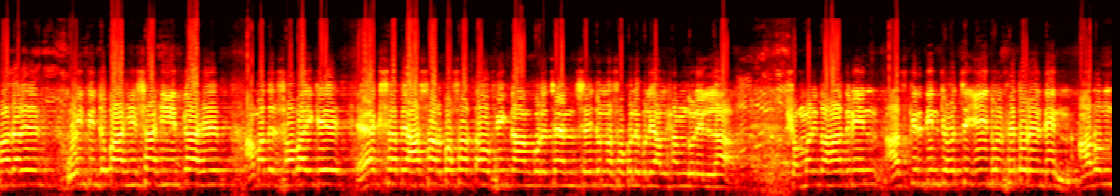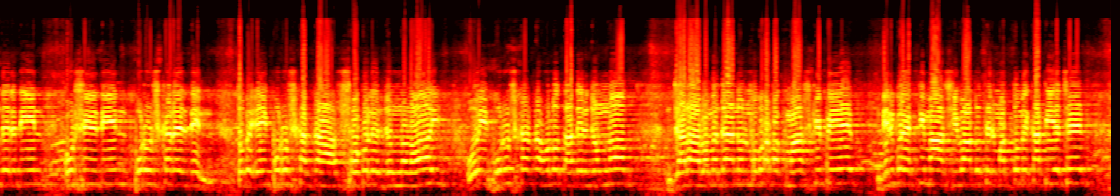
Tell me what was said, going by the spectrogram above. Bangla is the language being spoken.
বাজারের ঐতিহ্যবাহী শাহী ঈদগাহে আমাদের সবাইকে একসাথে আসার বসার তৌফিক দান করেছেন, সেই জন্য সকলে বলি আলহামদুলিল্লাহ। সম্মানিত হাজরিন, আজকের দিনটি হচ্ছে ঈদ উল ফিতরের দিন, আনন্দের দিন, খুশির দিন, পুরস্কারের দিন। তবে এই পুরস্কারটা সকলের জন্য নয়, ওই পুরস্কারটা হলো তাদের জন্য যারা রমাদানুল মুবারক মাসকে পেয়ে দীর্ঘ একটি মাস ইবাদতের মাধ্যমে কাটিয়েছে,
